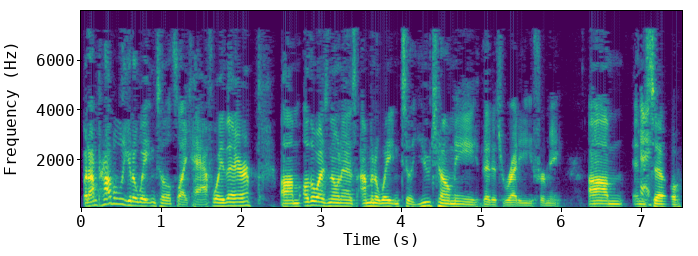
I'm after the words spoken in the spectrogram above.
but I'm probably going to wait until it's like halfway there. Um, otherwise known as I'm going to wait until you tell me that it's ready for me. Um, and Okay. so,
